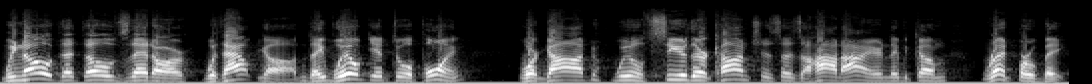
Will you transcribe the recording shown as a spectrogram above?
We know that those that are without God, they will get to a point where God will sear their conscience as a hot iron. They become reprobate,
